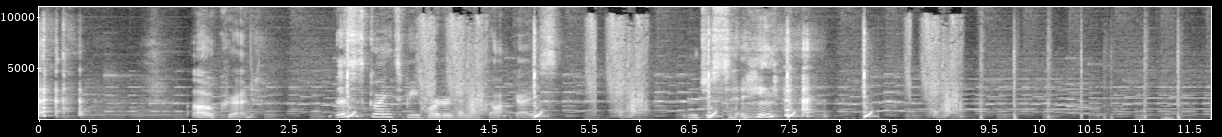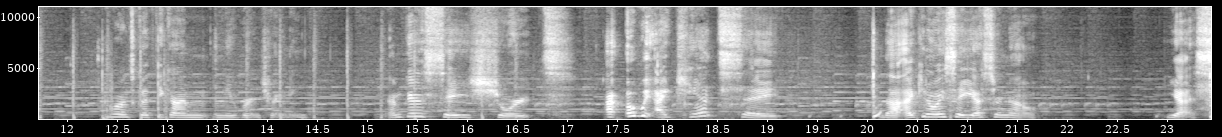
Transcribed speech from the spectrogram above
oh crud. This is going to be harder than I thought, guys. I'm just saying. Everyone's gonna think I'm an Uber in training. I'm gonna say short. I, oh wait, I can't say that. I can only say yes or no. Yes.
